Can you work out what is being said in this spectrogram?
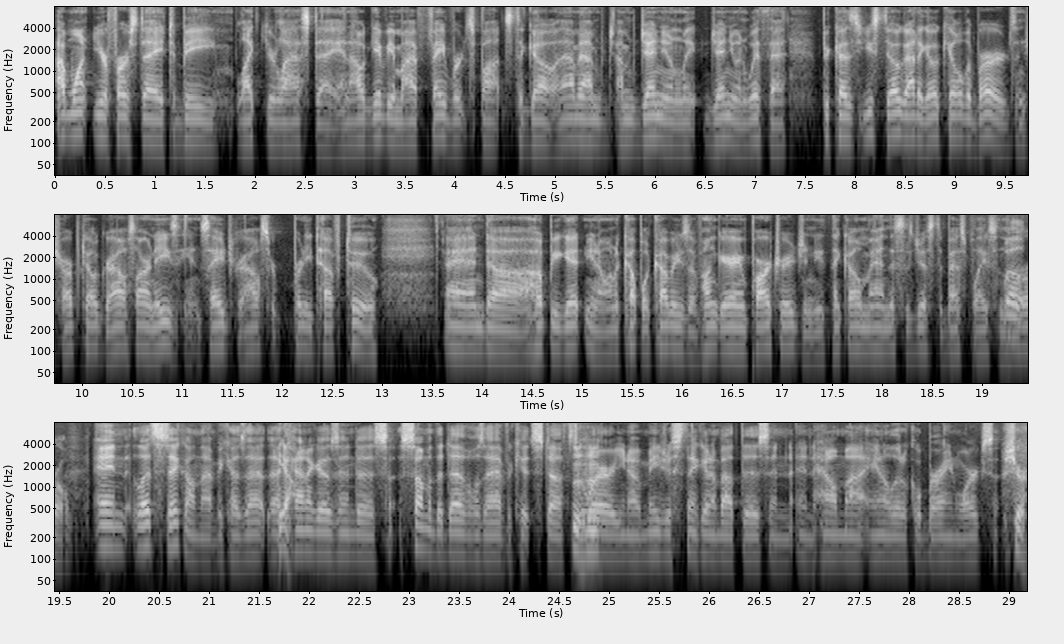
I want your first day to be like your last day, and I'll give you my favorite spots to go. I mean, I'm I'm genuinely genuine with that because you still got to go kill the birds, and sharp-tailed grouse aren't easy, and sage grouse are pretty tough too. And uh, I hope you get you know on a couple of coveys of Hungarian partridge, and you think, oh man, this is just the best place in the world. And let's stick on that because that, that Yeah. kind of goes into s- some of the devil's advocate stuff to Mm-hmm. where, you know, me just thinking about this and, and how my analytical brain works. Sure.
